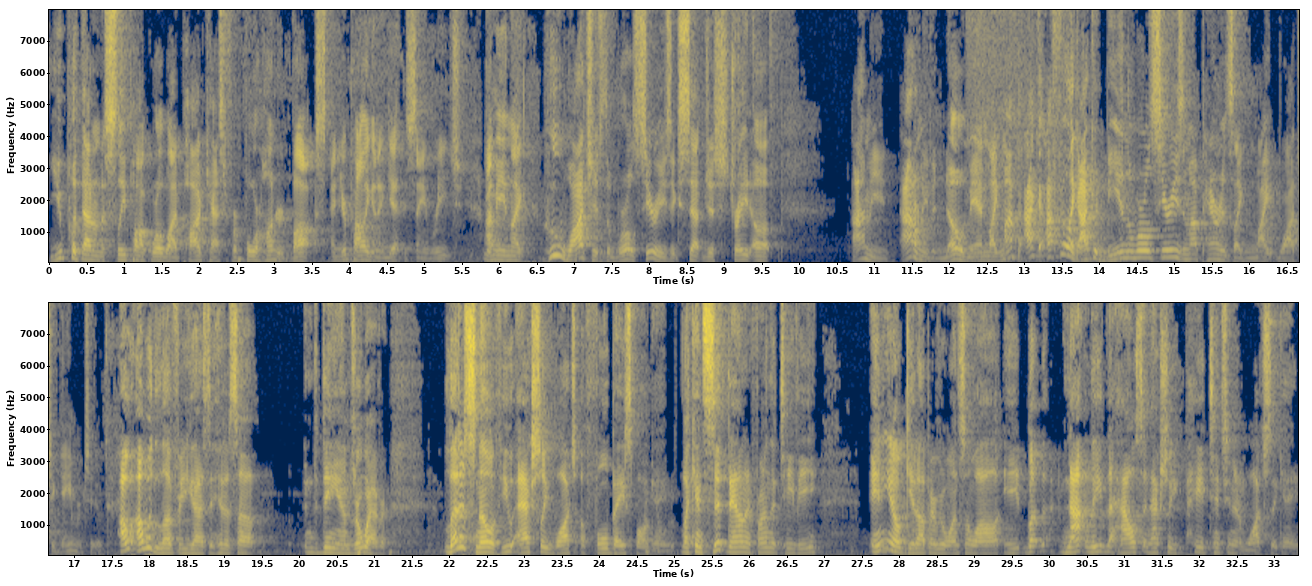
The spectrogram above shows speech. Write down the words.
You put that on a Sleep Hawk Worldwide podcast for 400 bucks, and you're probably going to get the same reach. I mean, like, who watches the World Series except just straight up I mean, I don't even know, man. Like my, I feel like I could be in the World Series, and my parents like might watch a game or two. I, I would love for you guys to hit us up in the DMs or wherever. Let us know if you actually watch a full baseball game. Like, and sit down in front of the TV and, you know, get up every once in a while, eat, but not leave the house and actually pay attention and watch the game.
